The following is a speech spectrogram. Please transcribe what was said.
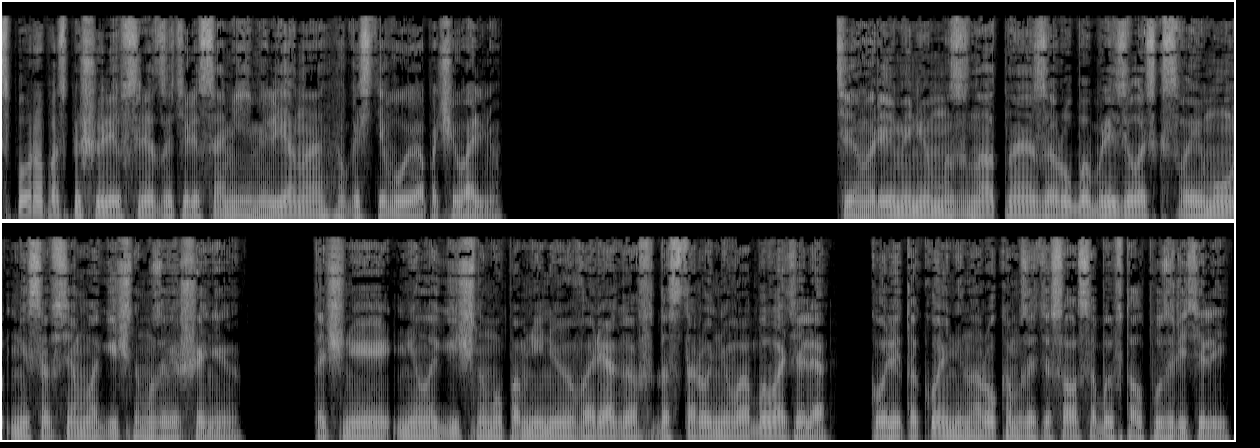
споро поспешили вслед за телесами Емельяна в гостевую опочивальню. Тем временем знатная заруба близилась к своему не совсем логичному завершению. Точнее, нелогичному, по мнению варягов, достороннего обывателя, коли такой ненароком затесался бы в толпу зрителей.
